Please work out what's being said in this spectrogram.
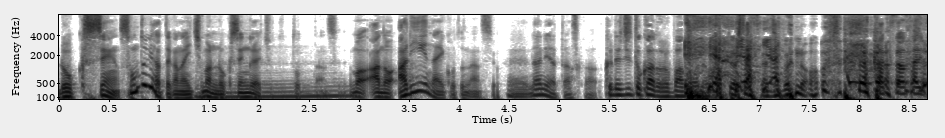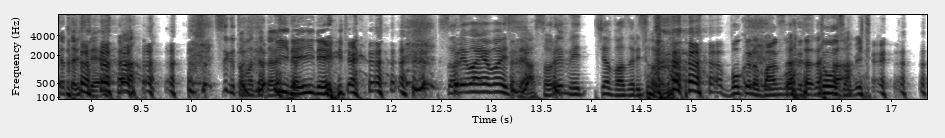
6000、その時だったかな ?1 万6000ぐらいちょっと取ったんですよ。まあ、あの、ありえないことなんですよ。えー何やったんですか？クレジットカードの番号でも発表したんですか？自分の。拡散されちゃったりして。すぐ止まっちゃった。いいね、いいね、みたいそれはやばいっすね。あ、それめっちゃバズりそうだな。な。僕の番号です、どうぞ、みたいな。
